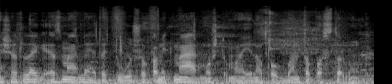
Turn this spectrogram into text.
esetleg ez már lehet, hogy túl sok, amit már most a mai napokban tapasztalunk?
